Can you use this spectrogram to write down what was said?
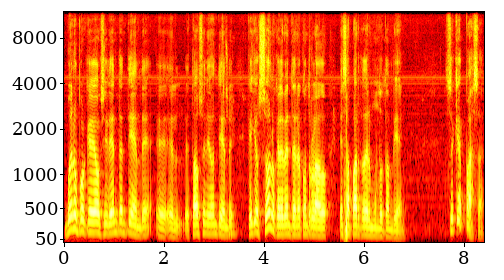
Bueno, porque Occidente entiende, eh, el Estados Unidos entiende, que ellos son los que deben tener controlado esa parte del mundo también. Entonces, ¿qué pasa?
